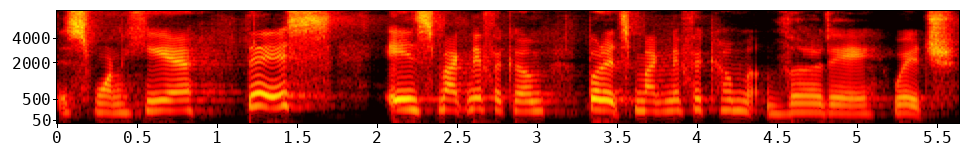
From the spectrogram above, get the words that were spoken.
This one here. This is Magnificum, but it's Magnificum Verde, which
